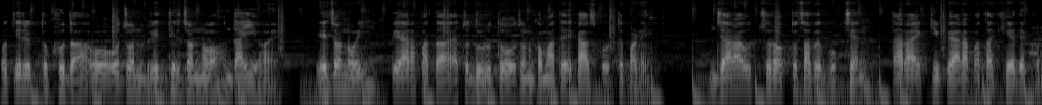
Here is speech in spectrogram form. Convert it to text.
অতিরিক্ত ক্ষুধা ও ওজন বৃদ্ধির জন্য দায়ী হয়। এজন্যই পেয়ারা পাতা এত দ্রুত ওজন কমাতে কাজ করতে পারে। যারা উচ্চ রক্তচাপে ভুগছেন, তারা একটি পেয়ারা পাতা খেয়ে দেখুন।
